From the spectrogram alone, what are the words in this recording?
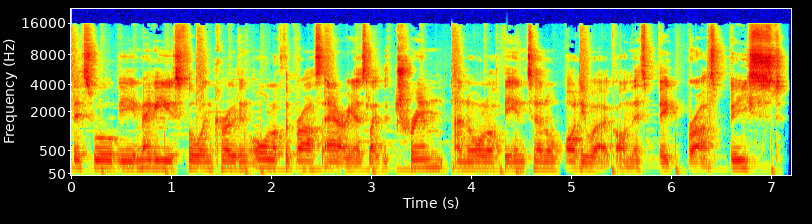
This will be mega useful in corroding all of the brass areas like the trim and all of the internal bodywork on this big brass beast.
